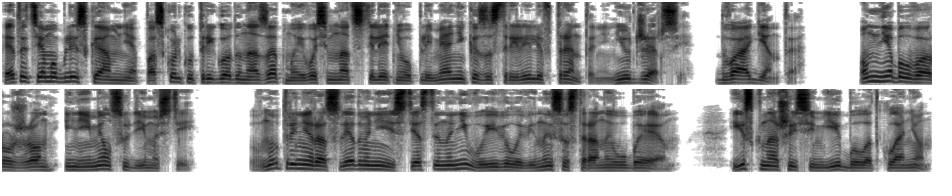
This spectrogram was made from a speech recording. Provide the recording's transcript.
Эта тема близка мне, поскольку три года назад моего 17-летнего племянника застрелили в Трентоне, Нью-Джерси. Два агента. Он не был вооружен и не имел судимостей. Внутреннее расследование, естественно, не выявило вины со стороны УБН. Иск нашей семьи был отклонен.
